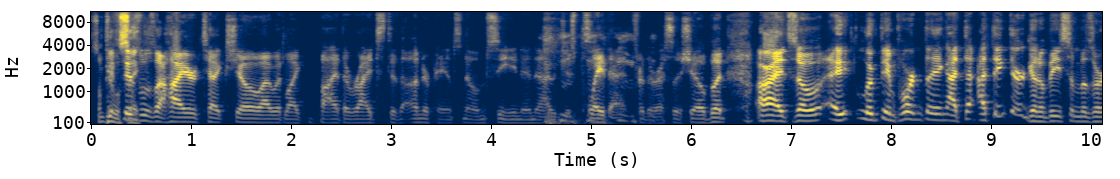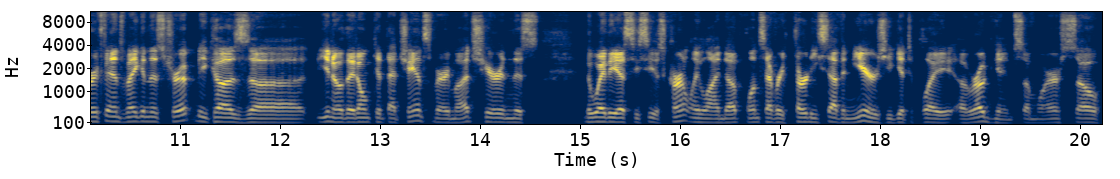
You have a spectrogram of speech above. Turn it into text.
some people If say, this was a higher tech show, I would like buy the rights to the underpants gnome scene, and I would just play that for the rest of the show. But all right, so hey, look, the important thing, I th- I think there are going to be some Missouri fans making this trip because uh, you know they don't get that chance very much here in this the way the SEC is currently lined up. Once every 37 years, you get to play a road game somewhere. So.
